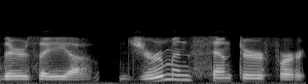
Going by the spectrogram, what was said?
There's a uh, German Center for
